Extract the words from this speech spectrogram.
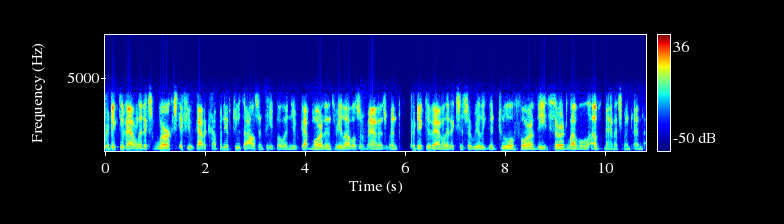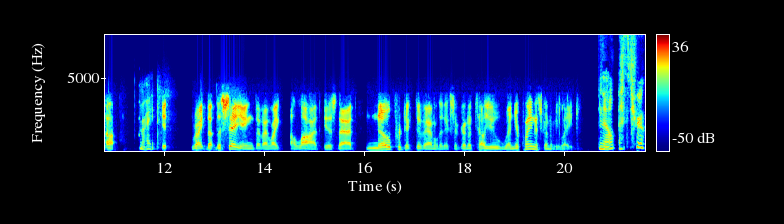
Predictive analytics works if you've got a company of 2,000 people and you've got more than three levels of management. Predictive analytics is a really good tool for the third level of management and up. Right. It, right. The, the saying that I like a lot is that no predictive analytics are going to tell you when your plane is going to be late. No, that's true.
